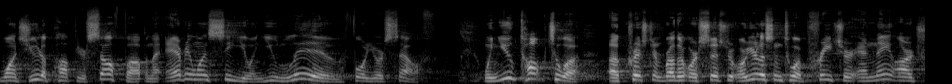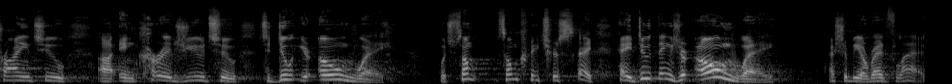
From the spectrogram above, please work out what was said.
wants you to puff yourself up and let everyone see you and you live for yourself. When you talk to a, a Christian brother or sister, or you're listening to a preacher and they are trying to uh, encourage you to, to do it your own way, which some, some preachers say, hey, do things your own way, that should be a red flag.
